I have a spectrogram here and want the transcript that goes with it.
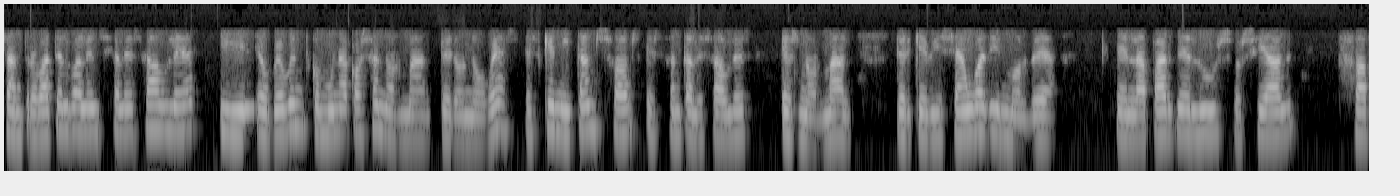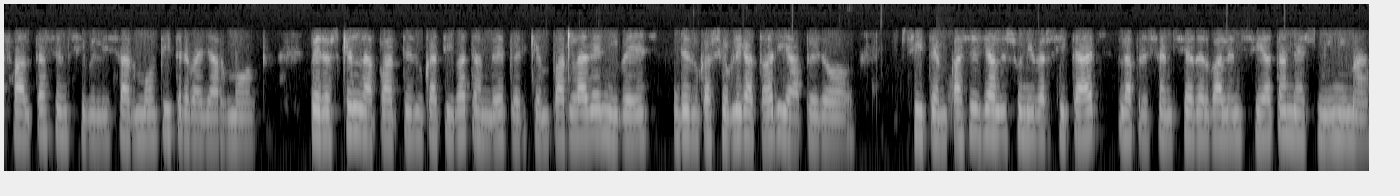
s'han trobat el valencià a les aules i ho veuen com una cosa normal, però no ho és. És que ni tan sols estant a les aules és normal, perquè Vicent ho ha dit molt bé. En la part de l'ús social fa falta sensibilitzar molt i treballar molt però és que en la part educativa també, perquè em parla de nivells d'educació obligatòria, però si te'n passes ja a les universitats, la presència del valencià també és mínima.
